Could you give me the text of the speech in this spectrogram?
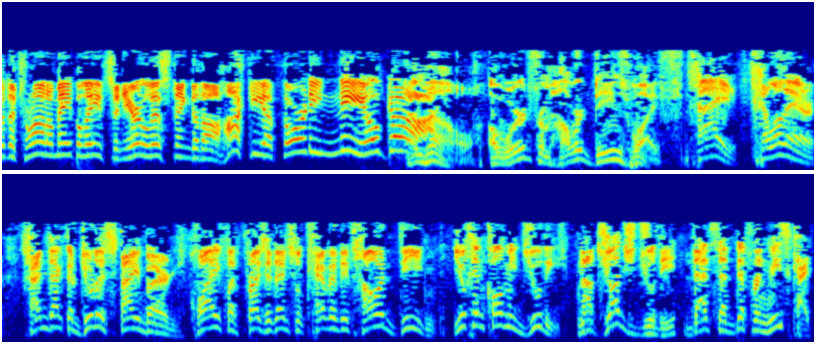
For the Toronto Maple Leafs, and you're listening to the Hockey Authority, Neil And now, a word from Howard Dean's wife. Hi, hello there. I'm Dr. Judith Steinberg, wife of presidential candidate Howard Dean. You can call me Judy, not Judge Judy. That's a different miscut.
